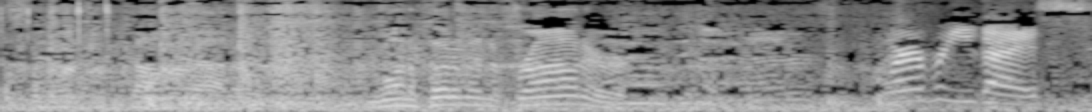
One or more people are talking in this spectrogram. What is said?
That's the one from Colorado. You want to put them in the front or? Wherever you guys.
